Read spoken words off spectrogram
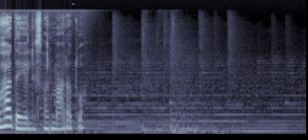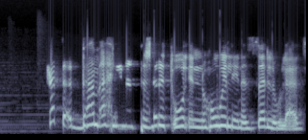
وهذا يلي صار مع رضوى. حتى قدام أهلي انفجرت تقول إنه هو اللي نزل الأولاد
